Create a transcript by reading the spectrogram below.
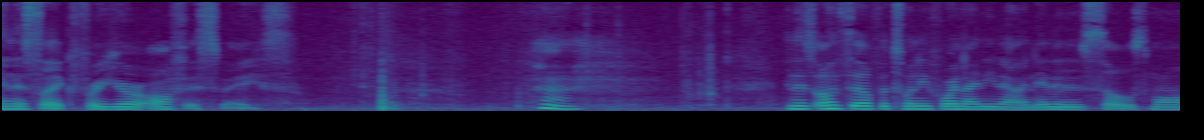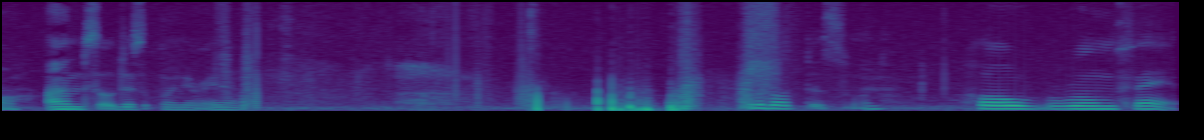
and it's like for your office space. Hmm. And it's on sale for twenty four ninety nine, and it is so small. I'm so disappointed right now. What about this one? Whole room fan.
